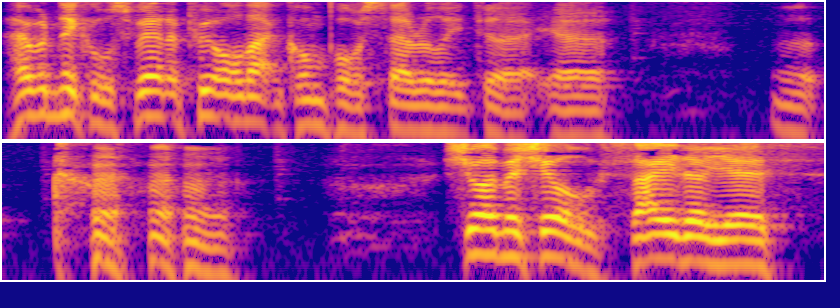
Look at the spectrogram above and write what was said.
Howard Nichols, where to put all that compost? I relate to it. Yeah. Sean Michelle, cider, yes.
